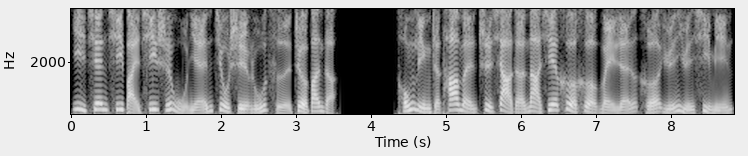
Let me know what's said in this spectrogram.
一千七百七十五年就是如此这般的。统领着他们治下的那些赫赫伟人和芸芸细民，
